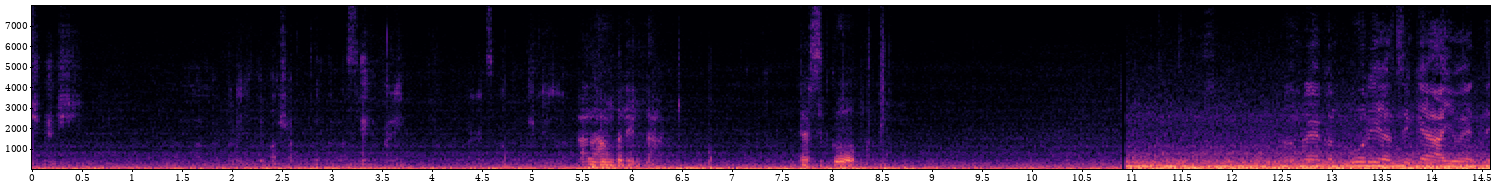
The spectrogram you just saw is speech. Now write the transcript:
শেষ বাসা আলহামদুলিল্লাহ। লেটস গো আমরা এখন পুরি হেলসিংকে হাইওয়েতে।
